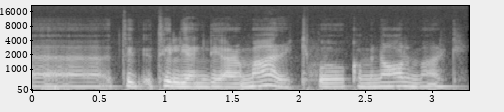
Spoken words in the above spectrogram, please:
eh, till, tillgängliggöra mark på kommunal mark.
